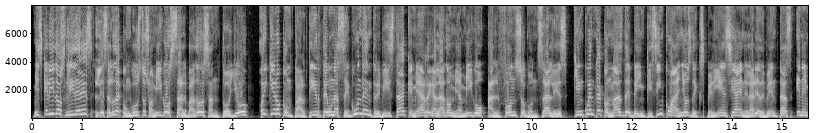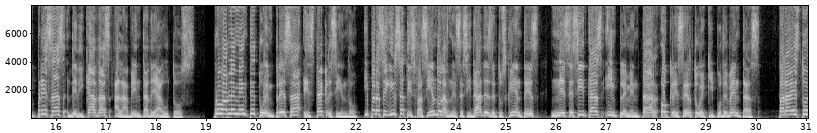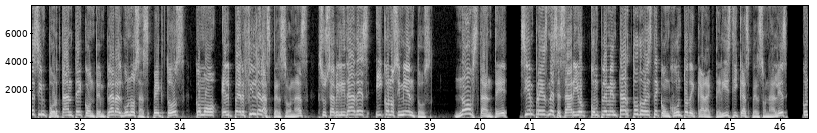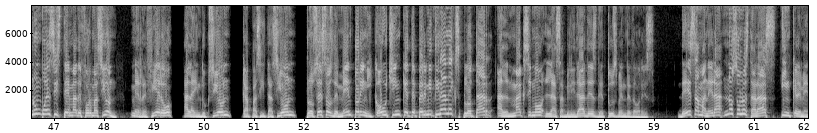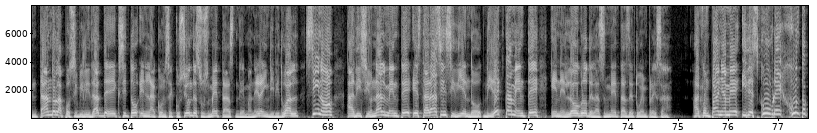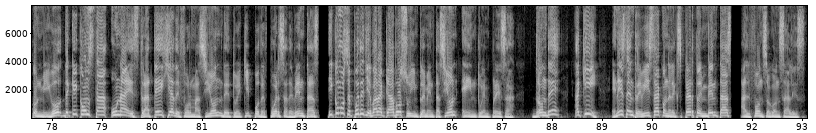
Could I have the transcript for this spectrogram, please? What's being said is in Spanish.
Mis queridos líderes, les saluda con gusto su amigo Salvador Santoyo Hoy quiero compartirte una segunda entrevista que me ha regalado mi amigo Alfonso González, quien cuenta con más de 25 años de experiencia en el área de ventas en empresas dedicadas a la venta de autos. Probablemente tu empresa está creciendo y para seguir satisfaciendo las necesidades de tus clientes, necesitas implementar o crecer tu equipo de ventas. Para esto es importante contemplar algunos aspectos como el perfil de las personas, sus habilidades y conocimientos. No obstante, siempre es necesario complementar todo este conjunto de características personales con un buen sistema de formación. Me refiero a la inducción, capacitación, procesos de mentoring y coaching que te permitirán explotar al máximo las habilidades de tus vendedores. De esa manera, no solo estarás incrementando la posibilidad de éxito en la consecución de sus metas de manera individual, sino adicionalmente estarás incidiendo directamente en el logro de las metas de tu empresa. Acompáñame y descubre junto conmigo de qué consta una estrategia de formación de tu equipo de fuerza de ventas y cómo se puede llevar a cabo su implementación en tu empresa. ¿Dónde? Aquí en esta entrevista con el experto en ventas Alfonso González.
